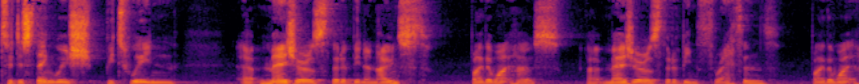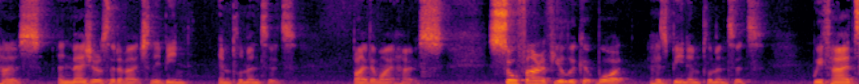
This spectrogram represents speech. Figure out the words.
to distinguish between uh, measures that have been announced by the White House, uh, measures that have been threatened by the White House, and measures that have actually been implemented by the White House. So far, if you look at what has been implemented, we've had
